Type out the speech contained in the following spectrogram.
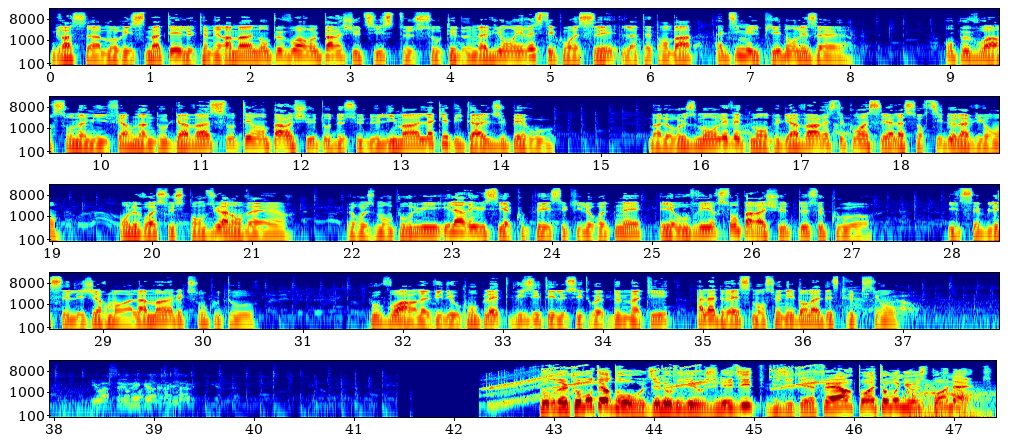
Grâce à Maurice Maté, le caméraman, on peut voir un parachutiste sauter d'un avion et rester coincé, la tête en bas, à 10 000 pieds dans les airs. On peut voir son ami Fernando Gavas sauter en parachute au-dessus de Lima, la capitale du Pérou. Malheureusement, les vêtements de Gava restent coincés à la sortie de l'avion. On le voit suspendu à l'envers. Heureusement pour lui, il a réussi à couper ce qui le retenait et à ouvrir son parachute de secours. Il s'est blessé légèrement à la main avec son couteau. Pour voir la vidéo complète, visitez le site web de Mati à l'adresse mentionnée dans la description. Pour des commentaires drôles et nos vidéos inédites, visitez fr.tomonews.net.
